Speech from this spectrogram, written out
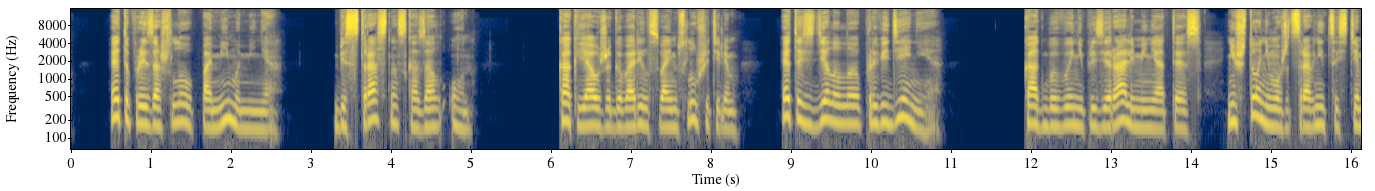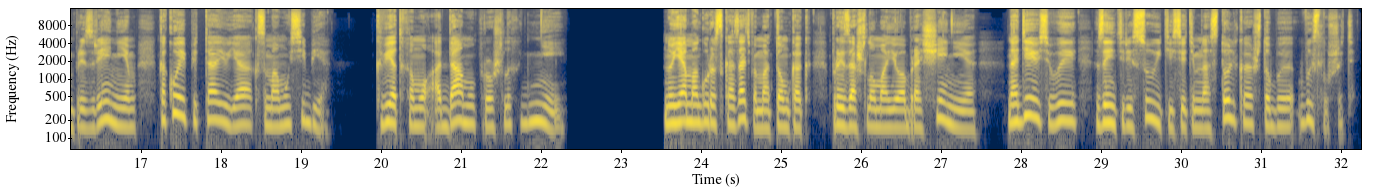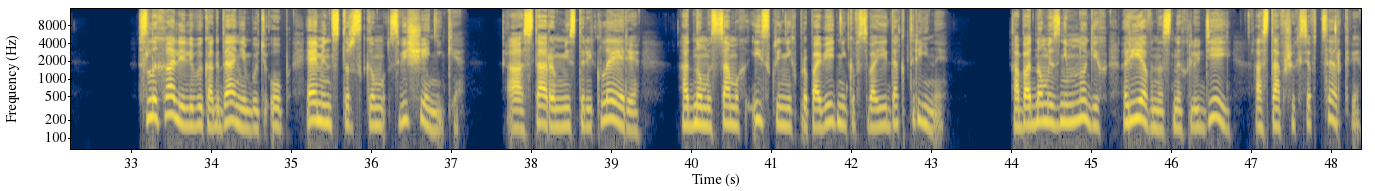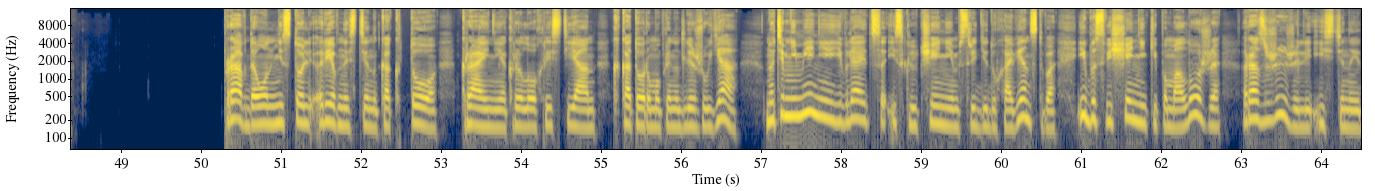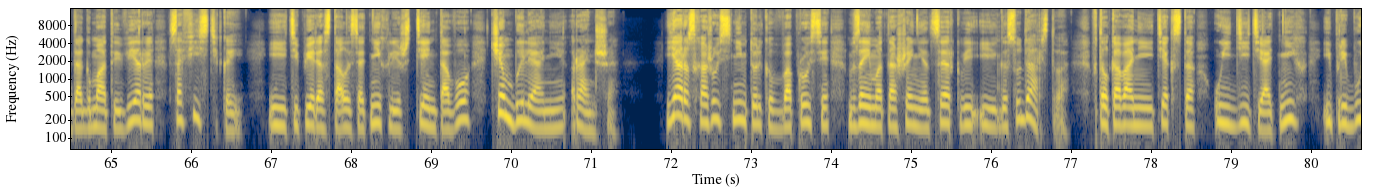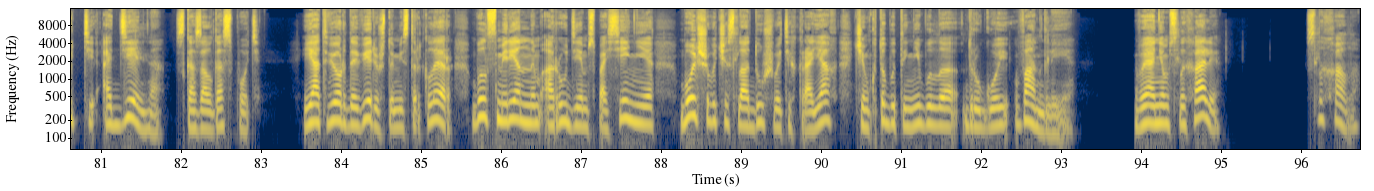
это произошло помимо меня. — бесстрастно сказал он. Как я уже говорил своим слушателям, Это сделало провидение. Как бы вы ни презирали меня, Тесс, ничто не может сравниться с тем презрением, какое питаю я к самому себе, к ветхому Адаму прошлых дней. Но я могу рассказать вам о том, как произошло мое обращение. Надеюсь, вы заинтересуетесь этим настолько, чтобы выслушать. Слыхали ли вы когда-нибудь об Эминстерском священнике, о старом мистере Клэре, одном из самых искренних проповедников своей доктрины, об одном из немногих ревностных людей, оставшихся в церкви? Правда, он не столь ревностен, как то крайнее крыло христиан, к которому принадлежу я, но тем не менее является исключением среди духовенства, ибо священники помоложе разжижили истинные догматы веры софистикой, и теперь осталась от них лишь тень того, чем были они раньше. Я расхожусь с ним только в вопросе взаимоотношения церкви и государства, в толковании текста «Уйдите от них и прибудьте отдельно», — сказал Господь. Я твердо верю, что мистер Клэр был смиренным орудием спасения большего числа душ в этих краях, чем кто бы то ни было другой в Англии. Вы о нем слыхали? Слыхала,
